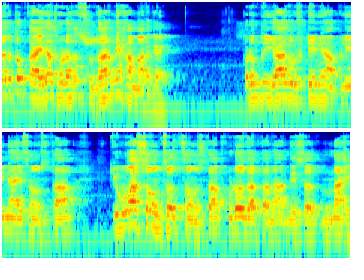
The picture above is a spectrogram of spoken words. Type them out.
तर तो कायदा थोडासा सुधारणे हा मार्ग आहे. परंतु या दृष्टीने आपली न्यायसंस्था किंवा संसद संस्था पुढं जाताना दिसत नाही.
